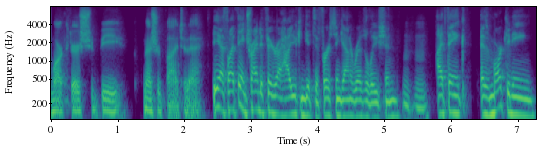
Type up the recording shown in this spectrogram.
marketers should be measured by today? Yeah, so I think trying to figure out how you can get to first encounter resolution. Mm-hmm. I think as marketing,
